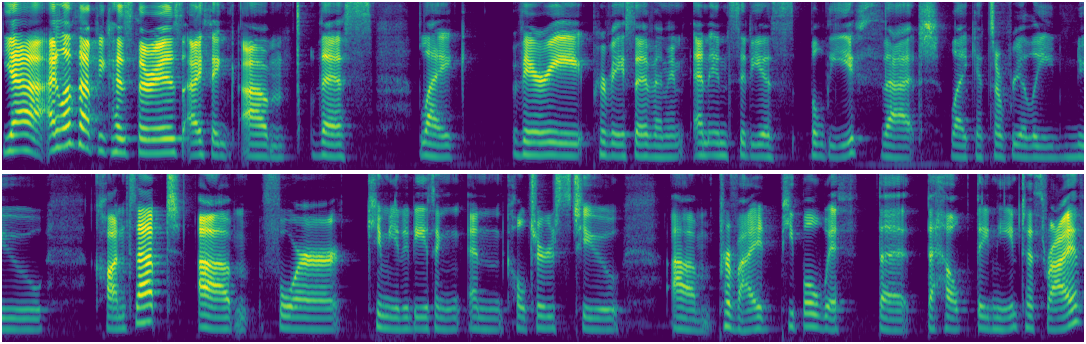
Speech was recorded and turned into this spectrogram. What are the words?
Yeah, I love that because there is, I think, um, this like very pervasive and and insidious belief that like it's a really new concept um, for communities and, and cultures to um, provide people with the the help they need to thrive.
